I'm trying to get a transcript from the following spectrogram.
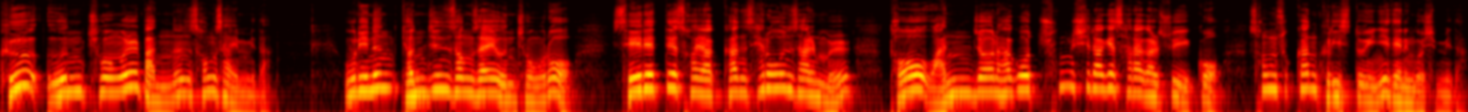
그 은총을 받는 성사입니다. 우리는 견진 성사의 은총으로 세례 때 서약한 새로운 삶을 더 완전하고 충실하게 살아갈 수 있고 성숙한 그리스도인이 되는 것입니다.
